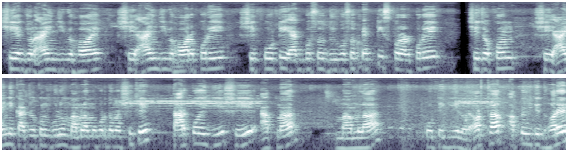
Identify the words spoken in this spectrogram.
সে একজন আইনজীবী হয়। সে আইনজীবী হওয়ার পরে সে কোর্টে এক বছর, দুই বছর প্র্যাকটিস করার পরে সে যখন সেই আইনি কার্যক্রমগুলো মামলা মোকদ্দমা শিখে, তারপরে গিয়ে সে আপনার মামলা কোর্টে গিয়ে লড়ে। অর্থাৎ আপনি যদি ধরেন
